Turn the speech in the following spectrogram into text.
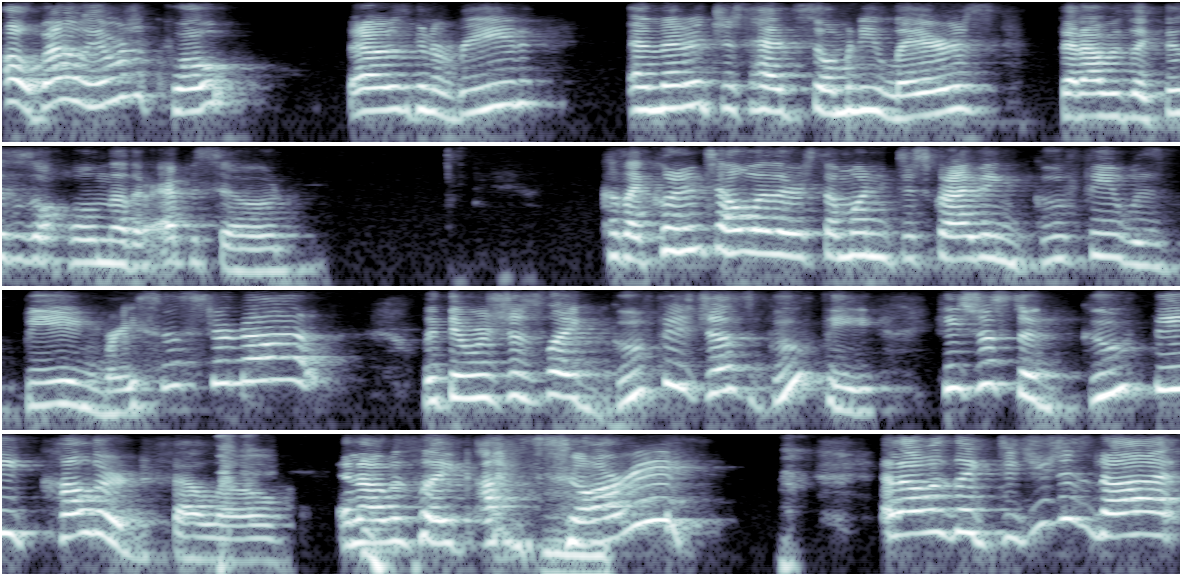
oh, by the way, there was a quote that I was gonna read, and then it just had so many layers that I was like, this is a whole nother episode. Cause I couldn't tell whether someone describing Goofy was being racist or not. Like there was just like Goofy's just Goofy. He's just a goofy colored fellow. And I was like, I'm hmm. sorry. And I was like, did you just not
